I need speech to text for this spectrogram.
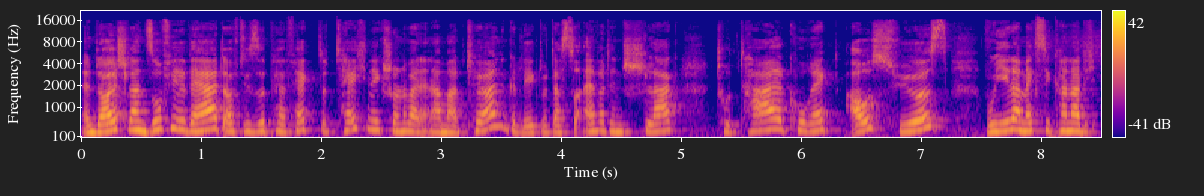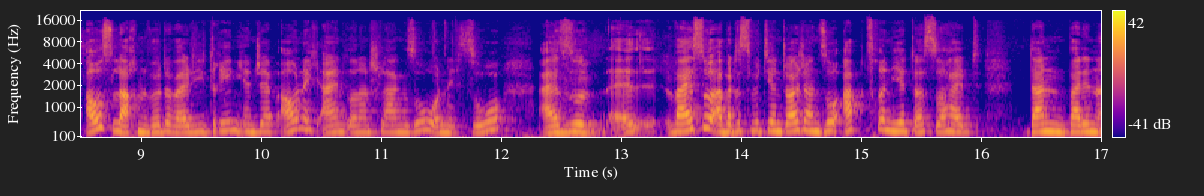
in Deutschland so viel Wert auf diese perfekte Technik schon bei den Amateuren gelegt wird, dass du einfach den Schlag total korrekt ausführst, wo jeder Mexikaner dich auslachen würde, weil die drehen ihren Jab auch nicht ein, sondern schlagen so und nicht so. Also, mhm. äh, weißt du, aber das wird dir in Deutschland so abtrainiert, dass du halt dann bei den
